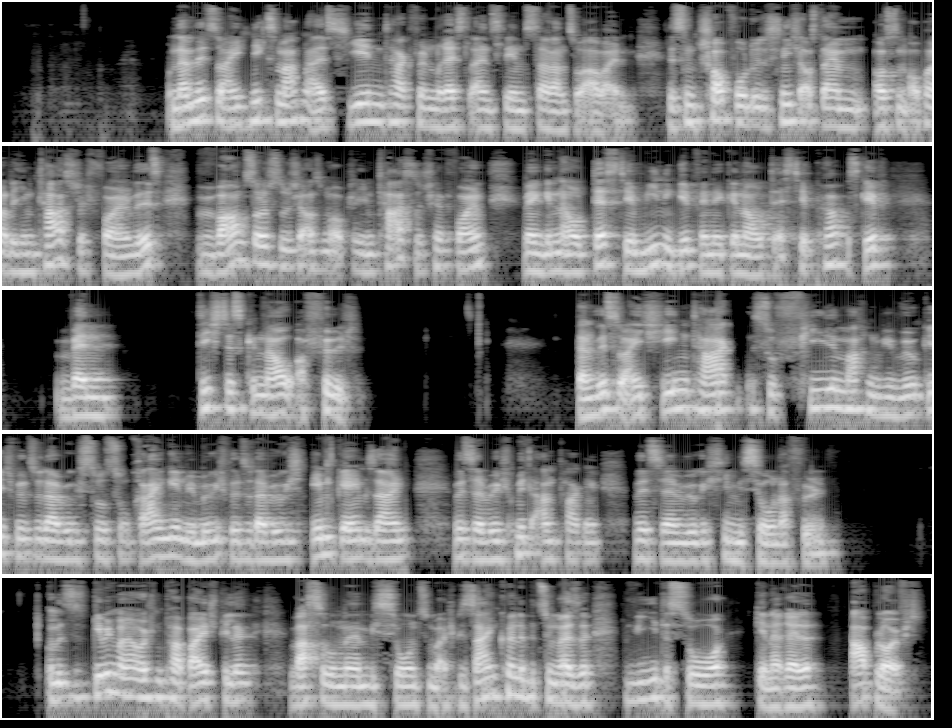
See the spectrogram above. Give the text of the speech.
Und dann willst du eigentlich nichts machen, als jeden Tag für den Rest deines Lebens daran zu arbeiten. Das ist ein Job, wo du dich nicht aus deinem, aus dem operativen Taskgeschäft freuen willst. Warum solltest du dich aus dem operativen Taskgeschäft freuen, wenn genau das dir Meaning gibt, wenn dir genau das dir Purpose gibt, wenn dich das genau erfüllt? Dann willst du eigentlich jeden Tag so viel machen wie möglich, willst du da wirklich so, so reingehen wie möglich, willst du da wirklich im Game sein, willst du da wirklich mit anpacken, willst du da wirklich die Mission erfüllen. Und jetzt gebe ich mal euch ein paar Beispiele, was so eine Mission zum Beispiel sein könnte, beziehungsweise wie das so generell abläuft.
